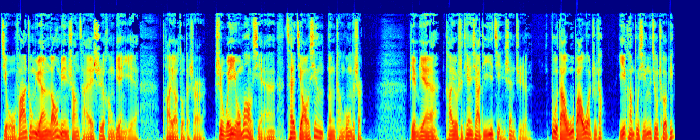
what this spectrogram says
九伐中原，劳民伤财，尸横遍野。他要做的事儿是唯有冒险才侥幸能成功的事儿。偏偏他又是天下第一谨慎之人，不打无把握之仗。一看不行就撤兵，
